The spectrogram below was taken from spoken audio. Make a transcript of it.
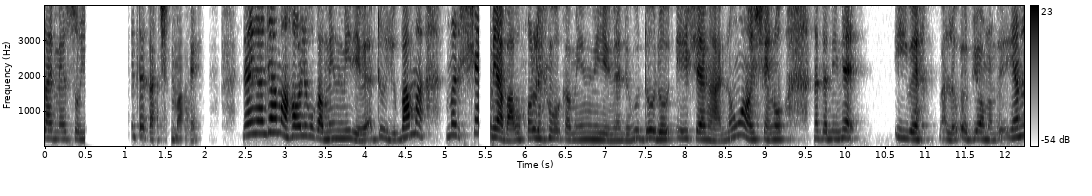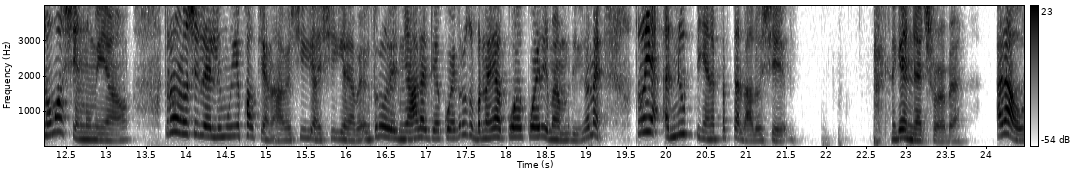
လိုက်မယ်ဆိုရင်တက်ကချင်ပါပဲနိုင်ငံခြားမှာဟောလိဝုဒ်ကမင်းသမီးတွေပဲအတူယူဘာမှမရှက်မရပါဘူးဟောလိဝုဒ်ကမင်းသမီးတွေနဲ့တို့တို့တို့အေရှန်ကလုံးဝရှင်လို့နတနီနဲ့ ဤပဲဘာလို့ပြောမှာလဲရန်လုံးဝရှင်လို့မရအောင်သူတို့လို့ရှိလေလူမှုရေးဖောက်ပြန်တာပဲရှိရရှိခဲ့တာပဲသူတို့ညားလိုက်တယ်ကွယ်သူတို့ဆိုဘယ်နှရကွဲကွဲတွေမှမသိဘူးဒါပေမဲ့သူတို့ရဲ့အနုပညာနဲ့ပတ်သက်လာလို့ရှိတကယ် natural ပဲအဲ့ဒါကို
